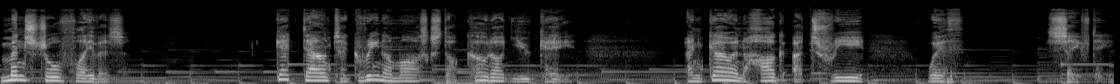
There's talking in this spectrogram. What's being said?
menstrual flavours. Get down to greenermasks.co.uk and go and hug a tree with safety.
